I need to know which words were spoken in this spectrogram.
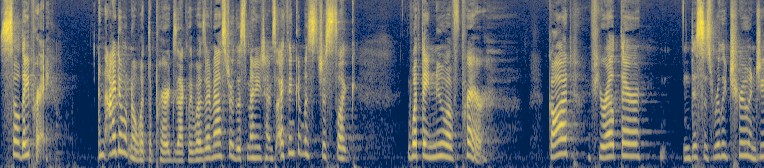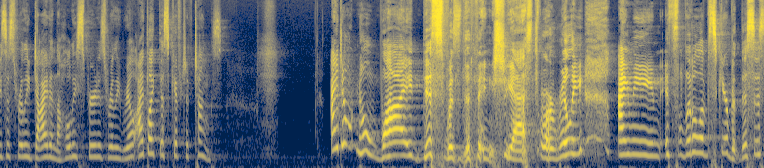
So they pray. And I don't know what the prayer exactly was. I've asked her this many times. I think it was just like what they knew of prayer. God, if you're out there, this is really true, and Jesus really died, and the Holy Spirit is really real, I'd like this gift of tongues. I don't know why this was the thing she asked for, really. I mean, it's a little obscure, but this is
